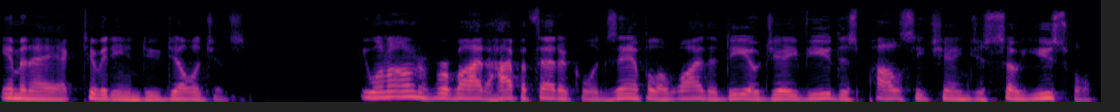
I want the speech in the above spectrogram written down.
M&A activity and due diligence. He went on to provide a hypothetical example of why the DOJ viewed this policy change as so useful.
